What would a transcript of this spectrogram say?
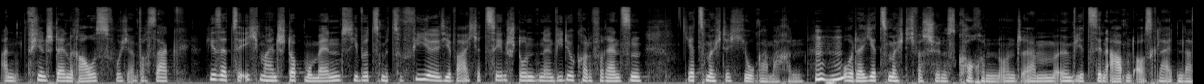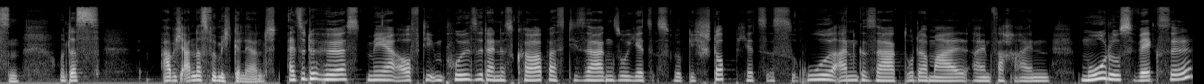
an vielen Stellen raus, wo ich einfach sage, hier setze ich meinen Stopp-Moment, hier wird's mir zu viel, hier war ich jetzt zehn Stunden in Videokonferenzen, jetzt möchte ich Yoga machen mhm. oder jetzt möchte ich was Schönes kochen und ähm, irgendwie jetzt den Abend ausgleiten lassen. Und das habe ich anders für mich gelernt. Also du hörst mehr auf die Impulse deines Körpers, die sagen so, jetzt ist wirklich Stopp, jetzt ist Ruhe angesagt oder mal einfach ein Moduswechsel.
